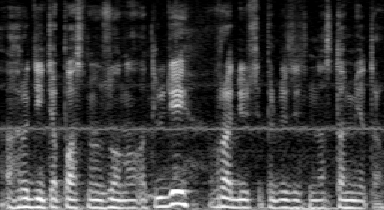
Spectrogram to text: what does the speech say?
оградить опасную зону от людей в радиусе приблизительно 100 метров.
